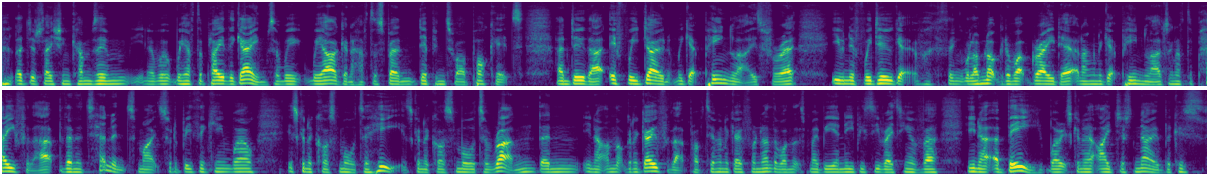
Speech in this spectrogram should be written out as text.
legislation comes in, you know, we, we, have to play the game. So we, we are going to have to spend, dip into our pockets and do that. If we don't, we get penalised for it. Even if we do get, think, well, I'm not going to upgrade it and I'm going to get penalised, I'm going to have to pay for that. But then the tenants might sort of be thinking, well, it's going to cost more to heat, it's going to cost more to run. Then, you know, I'm not going to go for that property. I'm going to go for another one that's maybe an EPC rating of, uh, you know, a B, where it's going to, I just know because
